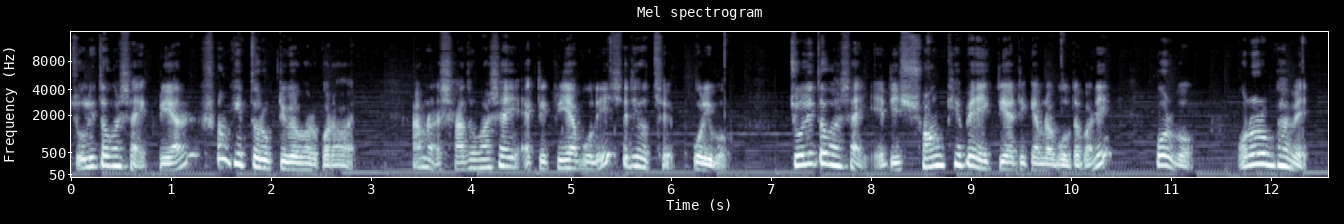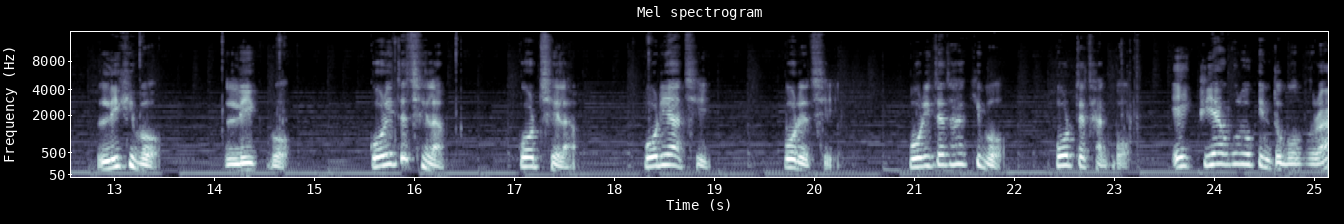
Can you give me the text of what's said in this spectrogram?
চলিত ভাষায় ক্রিয়ার সংক্ষিপ্ত রূপটি ব্যবহার করা হয়। আমরা সাধু ভাষায় একটি ক্রিয়া বলি, সেটি হচ্ছে করিব। চলিত ভাষায় এটি সংক্ষেপে এই ক্রিয়াটিকে আমরা বলতে পারি করব অনুরূপভাবে লিখিব, লিখব। করিতেছিলাম, করছিলাম। পড়িয়াছি, পড়েছি। পড়িতে থাকিব, পড়তে থাকব। এই ক্রিয়াগুলো কিন্তু বন্ধুরা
